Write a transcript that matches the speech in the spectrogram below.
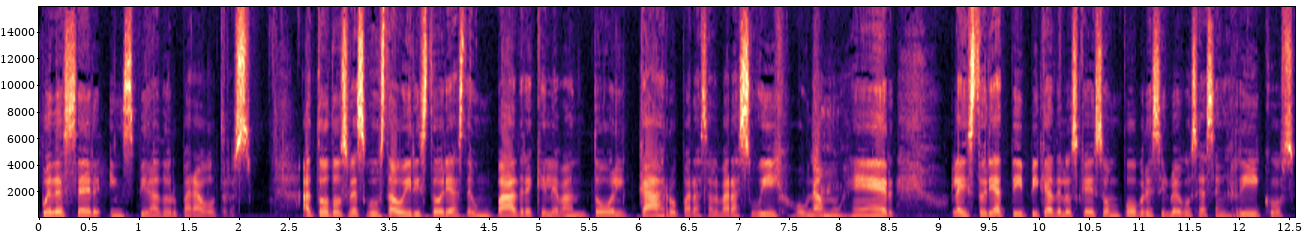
puede ser inspirador para otros. A todos les gusta oír historias de un padre que levantó el carro para salvar a su hijo, una mujer, la historia típica de los que son pobres y luego se hacen ricos.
